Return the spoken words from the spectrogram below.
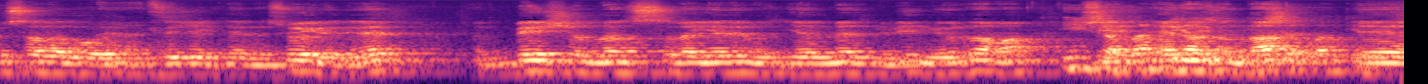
kırsala doğru Evet. gideceklerini söylediler. 5 yıldan sıra gelir mi gelmez mi bilmiyoruz ama İnşallah en gelir, azından inşallah gelir. e,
